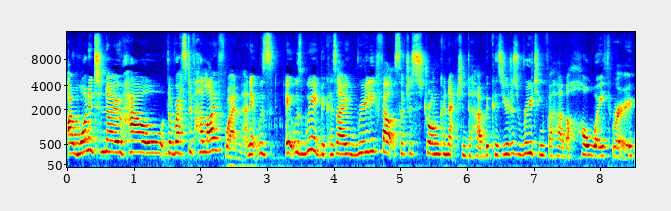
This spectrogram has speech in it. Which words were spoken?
I wanted to know how the rest of her life went and it was it was weird because I really felt such a strong connection to her because you're just rooting for her the whole way through.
